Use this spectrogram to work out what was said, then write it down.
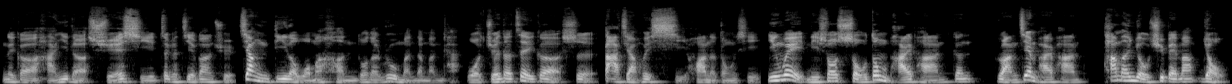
那个含义的学习这个阶段去，降低了我们很多的入门的门槛。我觉得这个是大家会喜欢的东西，因为你说手动排盘跟软件排盘，它们有区别吗？有。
